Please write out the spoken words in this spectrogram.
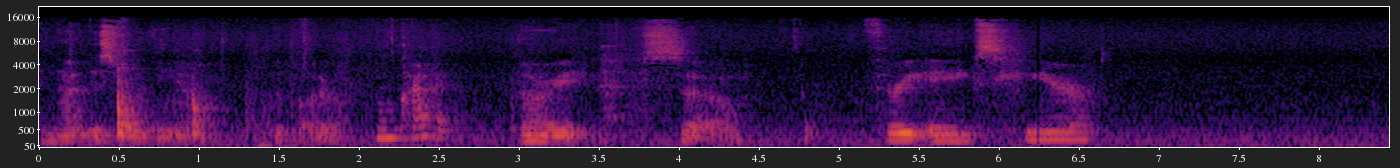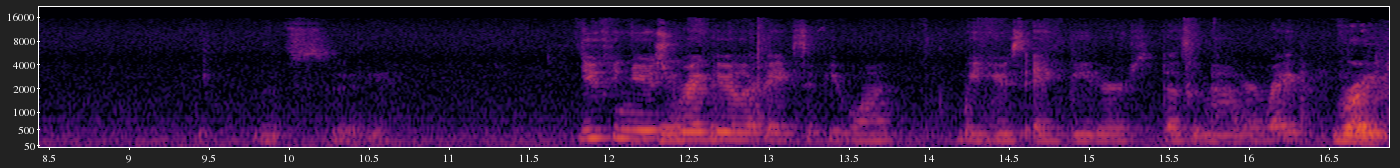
And that is for the, uh, the butter. Okay. All right, so three eggs here. Let's see. You can use Yeah. regular eggs if you want. We use egg beaters. Doesn't matter, right? Right.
